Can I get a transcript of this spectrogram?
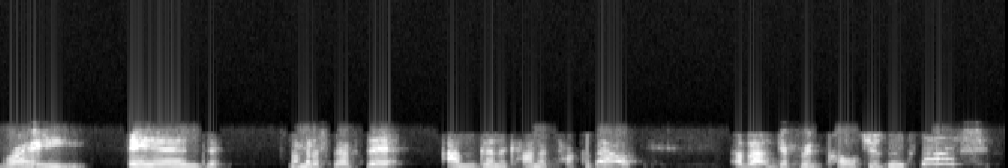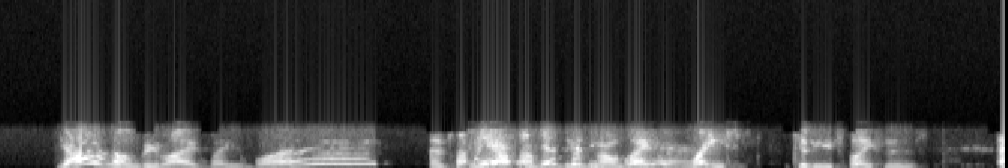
right. And some of the stuff that I'm gonna kind of talk about about different cultures and stuff, y'all gonna be mm-hmm. like, wait, what? And some of Yeah, y'all probably gonna like race to these places.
